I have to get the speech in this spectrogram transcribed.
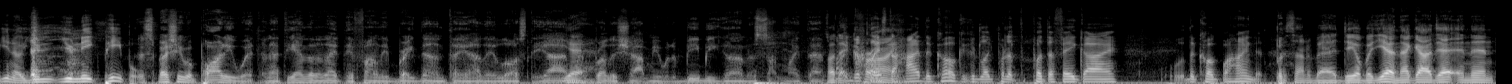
you know, un- unique people. especially with party with, and at the end of the night, they finally break down and tell you how they lost the eye. Yeah. My brother shot me with a BB gun or something like that. Oh, a they good place to hide the coke you could like put it put the fake eye, the coke behind it But it's not a bad deal. But yeah, and that guy, that, and then,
